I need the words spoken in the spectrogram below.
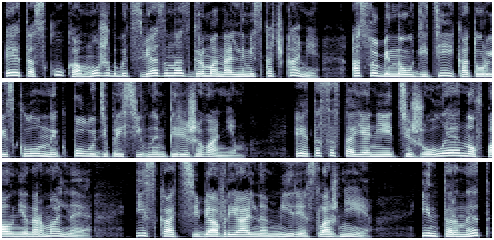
Эта скука может быть связана с гормональными скачками, особенно у детей, которые склонны к полудепрессивным переживаниям. Это состояние тяжелое, но вполне нормальное. Искать себя в реальном мире сложнее. Интернет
